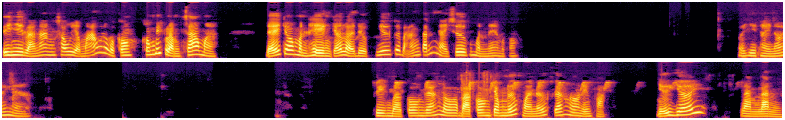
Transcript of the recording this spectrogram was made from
Tuy nhiên là nó ăn sâu vào máu đó bà con, không biết làm sao mà để cho mình hiền trở lại được như cái bản tánh ngày xưa của mình nha bà con. Bởi vì thầy nói nè khuyên bà con ráng lo bà con trong nước ngoài nước ráng lo niệm phật. Giữ giới làm lành.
